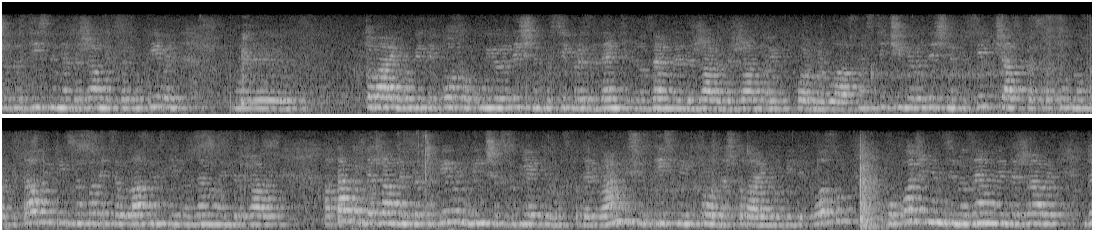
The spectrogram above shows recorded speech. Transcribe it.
щодо здійснення державних закупівель е, товарів, робіт і послуг у юридичних осіб резидентів іноземної держави державної форми власності чи юридичних осіб, частка статутного капіталу, який знаходиться у власності іноземної держави, а також державних закупівель в інших суб'єктів господарювання, що здійснюють продаж товарів, робіт і послуг походженням з іноземної держави, до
